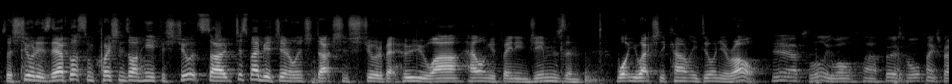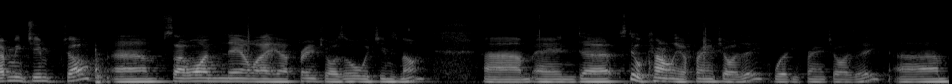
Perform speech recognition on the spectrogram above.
so Stuart is there. I've got some questions on here for Stuart. So, just maybe a general introduction, Stuart, about who you are, how long you've been in Jim's, and what you actually currently do in your role. Yeah, absolutely. Well, uh, first of all, thanks for having me, Jim Joel. Um, so I'm now a uh, franchisor with Jim's Mowing, um, and uh, still currently a franchisee, working franchisee. Um,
